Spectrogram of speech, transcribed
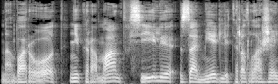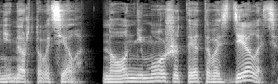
Наоборот, некромант в силе замедлить разложение мертвого тела. Но он не может этого сделать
